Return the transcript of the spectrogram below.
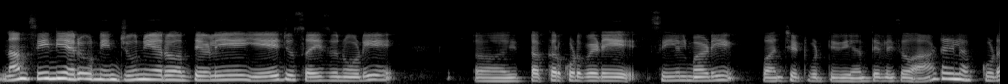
ನಾನು ಸೀನಿಯರು ನೀನು ಜೂನಿಯರು ಅಂತೇಳಿ ಏಜು ಸೈಜು ನೋಡಿ ಟಕ್ಕರ್ ಕೊಡಬೇಡಿ ಸೀಲ್ ಮಾಡಿ ಪಂಚ್ ಇಟ್ಬಿಡ್ತೀವಿ ಅಂತೇಳಿ. ಸೊ ಆ ಡೈಲಾಗ್ ಕೂಡ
